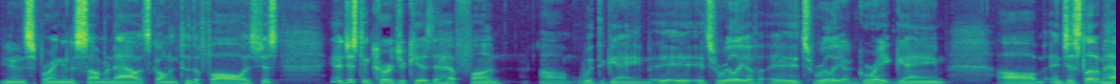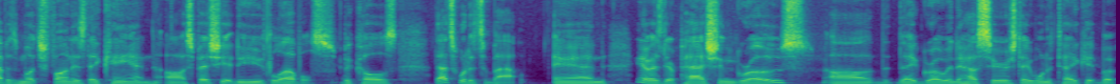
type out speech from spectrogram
you know in the spring and the summer. Now it's gone into the fall. It's just you know just encourage your kids to have fun um, with the game. It, it's really a it's really a great game, um, and just let them have as much fun as they can, uh, especially at the youth levels, because that's what it's about. And you know, as their passion grows, uh, they grow into how serious they want to take it. But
